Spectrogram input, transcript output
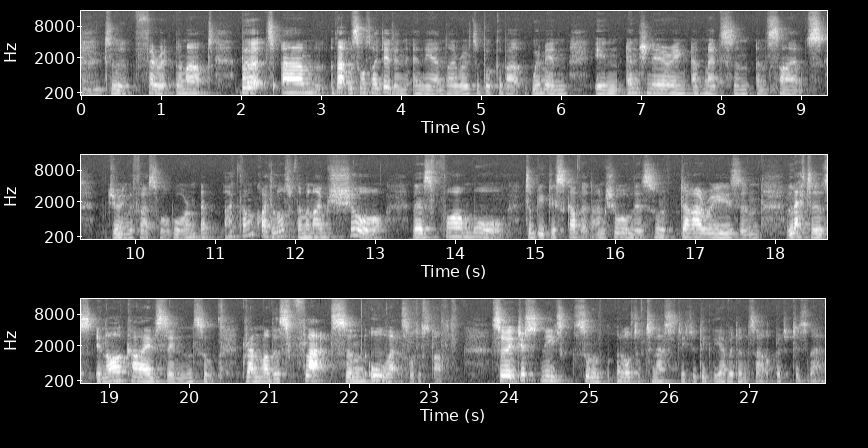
Mm. to ferret them out. But um, that was what I did in, in the end. I wrote a book about women in engineering and medicine and science during the First World War. And uh, I found quite a lot of them, and I'm sure there's far more to be discovered. I'm sure there's sort of diaries and letters in archives, in sort of grandmothers' flats, and all that sort of stuff. So it just needs sort of a lot of tenacity to dig the evidence out, but it is there.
